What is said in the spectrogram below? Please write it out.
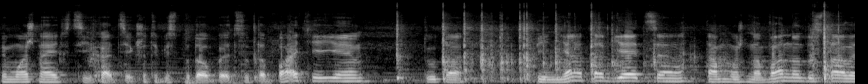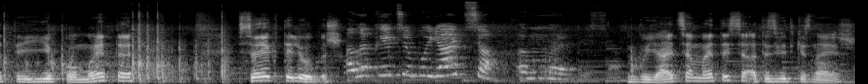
Ти можеш навіть в цій хатці, якщо тобі сподобається. Тут апаті є, тут пінята б'ється, там можна ванну доставити, її помити. Все як ти любиш. Але митися. Бояться митися, а ти звідки знаєш?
